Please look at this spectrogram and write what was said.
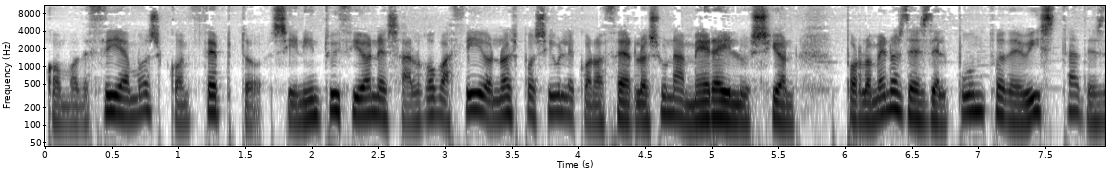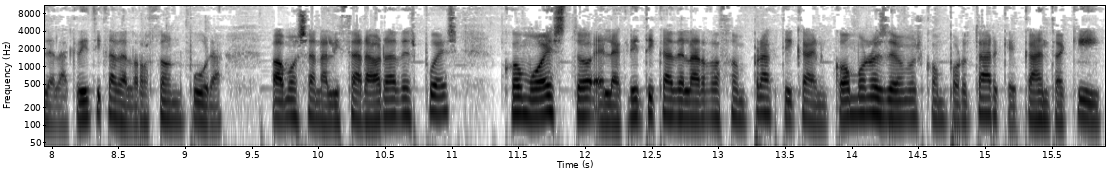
como decíamos, concepto sin intuición es algo vacío, no es posible conocerlo, es una mera ilusión, por lo menos desde el punto de vista, desde la crítica de la razón pura. Vamos a analizar ahora después cómo esto, en la crítica de la razón práctica, en cómo nos debemos comportar, que Kant aquí,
